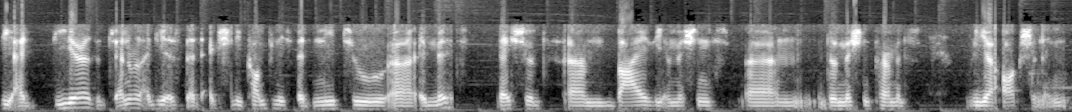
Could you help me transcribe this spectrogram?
the idea, the general idea is that actually companies that need to uh, emit, they should um, buy the emissions, um, the emission permits via auctioning.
